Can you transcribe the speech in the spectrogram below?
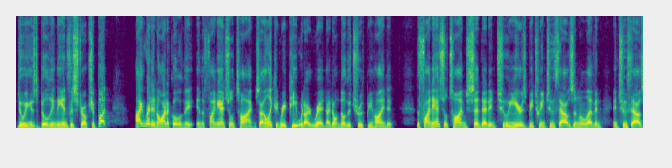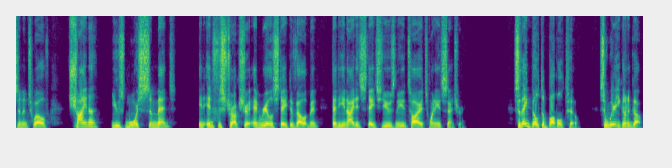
doing is building the infrastructure. But I read an article in the in the Financial Times. I only could repeat what I read. I don't know the truth behind it. The Financial Times said that in two years, between 2011 and 2012, China used more cement in infrastructure and real estate development than the United States used in the entire 20th century. So they built a bubble too. So where are you going to go?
